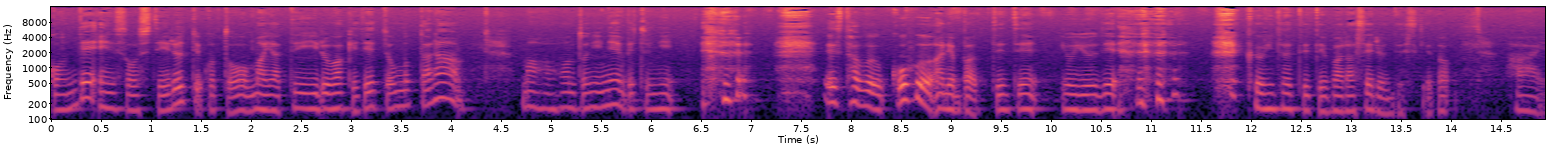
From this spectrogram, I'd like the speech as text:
運んで演奏しているっていうことを、まあ、やっているわけでって思ったらまあ本当にね別に。多分5分あれば全然余裕で 組み立ててばらせるんですけど。はい。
